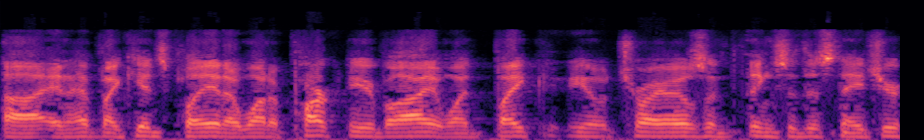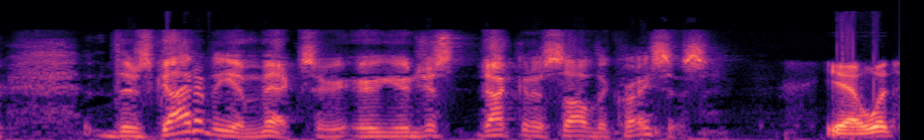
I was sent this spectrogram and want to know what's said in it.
uh, and have my kids play, and I want a park nearby. I want bike, you know, trials and things of this nature. There's got to be a mix or, or you're just not going to solve the crisis. Yeah, what's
